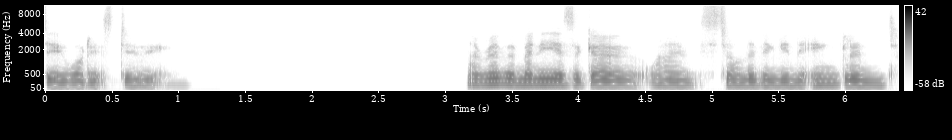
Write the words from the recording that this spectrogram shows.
do what it's doing. I remember many years ago when I was still living in England,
